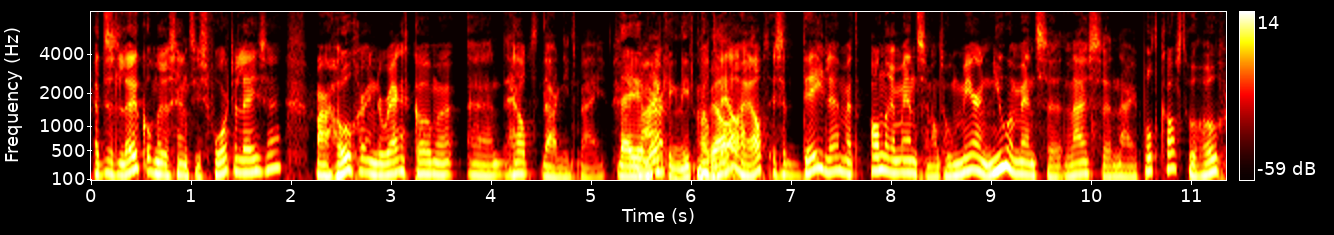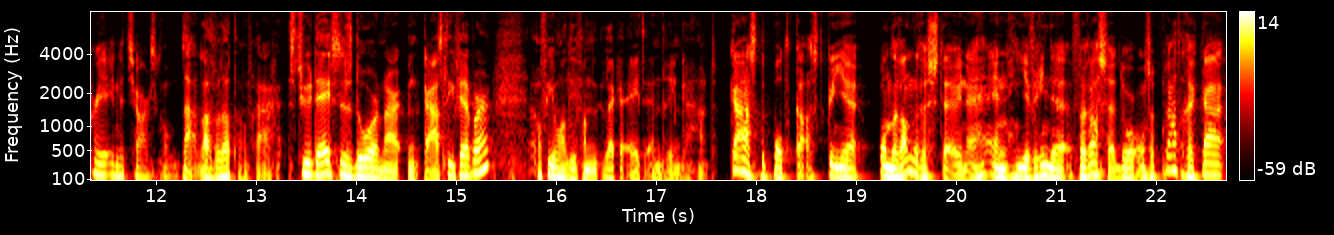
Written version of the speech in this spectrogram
Het is leuk om de recensies voor te lezen, maar hoger in de ranks komen eh, helpt daar niet bij. Nee, de ranking niet, maar wat wel- helpt is het delen met andere mensen. Want hoe meer nieuwe mensen luisteren naar je podcast, hoe hoger je in de charts komt. Nou, laten we dat dan vragen. Stuur deze dus door naar een kaasliefhebber of iemand die van lekker eten en drinken houdt. Kaas, de podcast, kun je onder andere steunen en je vrienden verrassen door onze prachtige ka-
